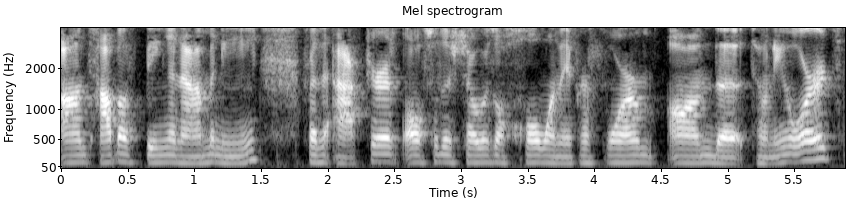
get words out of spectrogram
on top of being a nominee for the actors. Also, the show as a whole, when they perform on the Tony Awards,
